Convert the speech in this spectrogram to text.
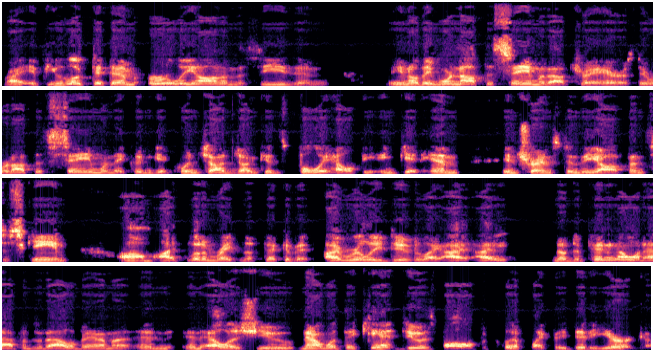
right? If you looked at them early on in the season, you know, they were not the same without Tre Harris. They were not the same when they couldn't get Quinshon Judkins fully healthy and get him entrenched in the offensive scheme. Um, I put him right in the thick of it. I really do. Like I, I, you know, depending on what happens with Alabama and, and LSU. Now, what they can't do is fall off a cliff like they did a year ago.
